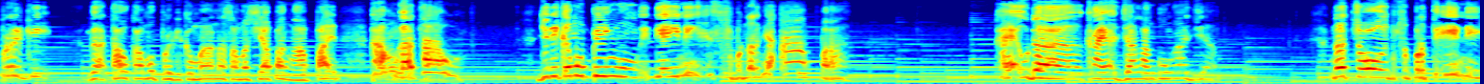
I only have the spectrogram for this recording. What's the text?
pergi. Gak tahu kamu pergi ke mana sama siapa ngapain. Kamu gak tahu. Jadi kamu bingung dia ini sebenarnya apa? Kayak udah kayak jalangkung aja. Nah cowok seperti ini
